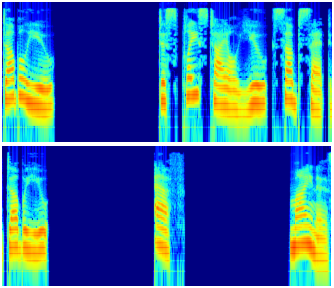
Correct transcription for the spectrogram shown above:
w display style u subset w. F. minus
